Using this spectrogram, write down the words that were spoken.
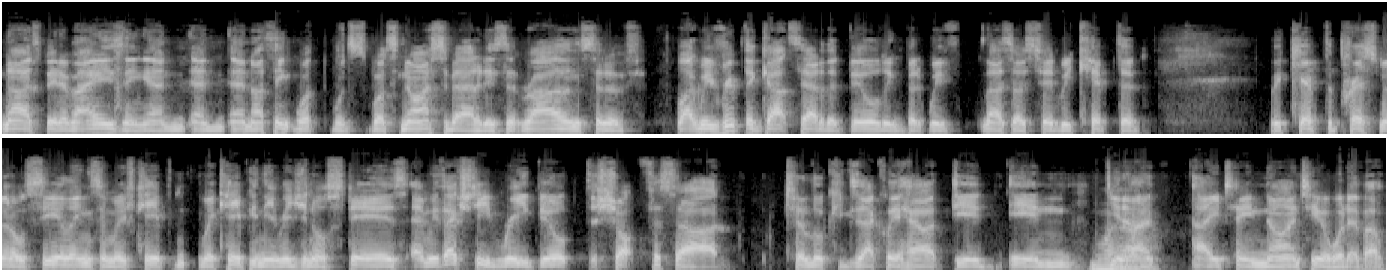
no, it's been amazing. And, and, and I think what, what's, what's nice about it is that rather than sort of like we've ripped the guts out of the building, but we've, as I said, we kept the, we kept the pressed metal ceilings and we've kept, we're keeping the original stairs and we've actually rebuilt the shop facade to look exactly how it did in, wow. you know, 1890 or whatever,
